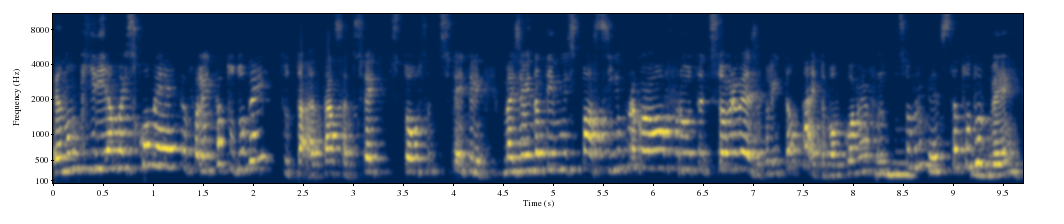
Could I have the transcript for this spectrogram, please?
eu não queria mais comer. Eu falei, tá tudo bem, tu tá, tá satisfeito? Estou satisfeito. Ele, mas eu ainda tenho um espacinho para comer uma fruta de sobremesa. Eu falei, então tá, então vamos comer a fruta uhum. de sobremesa, tá tudo bem.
